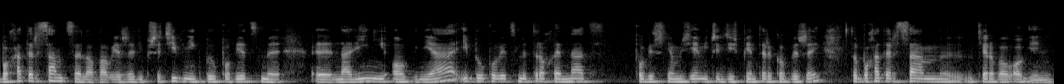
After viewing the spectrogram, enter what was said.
Bohater sam celował, jeżeli przeciwnik był powiedzmy y, na linii ognia i był powiedzmy trochę nad powierzchnią ziemi, czy gdzieś pięterko wyżej, to bohater sam y, kierował ogień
